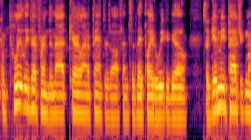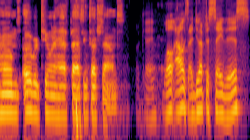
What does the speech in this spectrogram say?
completely different than that Carolina Panthers offense that they played a week ago. So give me Patrick Mahomes over two and a half passing touchdowns. Okay. Well, Alex, I do have to say this.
